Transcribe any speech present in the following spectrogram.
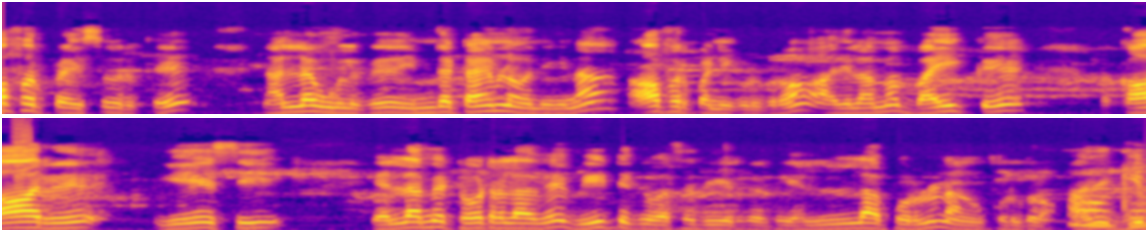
ஆஃபர் ப்ரைஸும் இருக்குது நல்ல உங்களுக்கு இந்த டைமில் வந்தீங்கன்னா ஆஃபர் பண்ணி கொடுக்குறோம். அது இல்லாமல் பைக்கு காரு ஏசி எல்லாமே டோட்டலாகவே வீட்டுக்கு வசதி இருக்கிறது எல்லா பொருளும் நாங்கள் கொடுக்குறோம். அது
